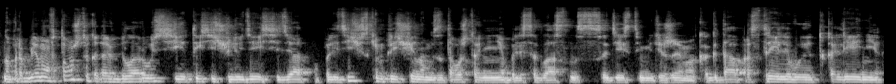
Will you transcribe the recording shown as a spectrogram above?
Но проблема в том, что когда в Беларуси тысячи людей сидят по политическим причинам из-за того, что они не были согласны с действиями режима, когда простреливают колени,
